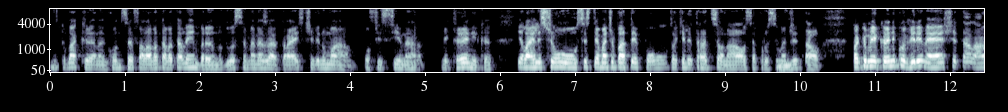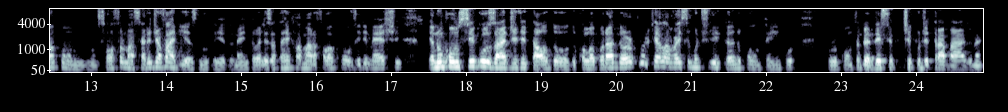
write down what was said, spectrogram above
Muito bacana. Quando você falava, estava até lembrando. Duas semanas atrás, estive numa oficina mecânica, e lá eles tinham o sistema de bater ponto, aquele tradicional, se aproxima uhum. digital. Só que o mecânico vira e mexe e tá lá com sofre uma série de avarias no dedo, né? Então eles até reclamaram, falaram, pô, vira e mexe, eu não consigo usar a digital do, do colaborador porque ela vai se modificando com o tempo por conta desse tipo de trabalho, né?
